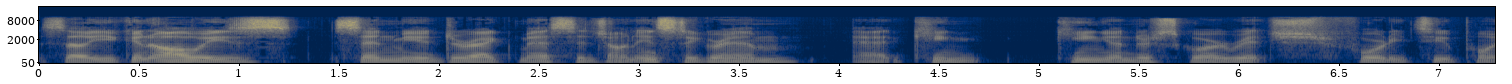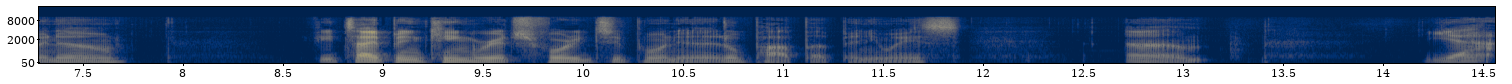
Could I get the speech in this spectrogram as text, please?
So you can always send me a direct message on Instagram at king king underscore rich 42.0 if you type in King Rich 42.0, it'll pop up anyways. Um, yeah.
